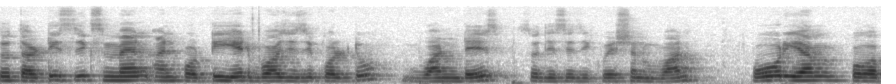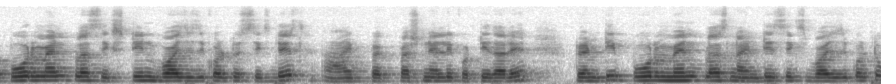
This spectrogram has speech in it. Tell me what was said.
So 36 men and 48 boys is equal to 1 days. So, this is equation 1. 4m 4 men plus 16 boys is equal to 6 days. ಪ್ರಶ್ನೆಯಲ್ಲಿ ಕೊಟ್ಟಿದ್ದಾರೆ twenty four men plus ninety six boys equal to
